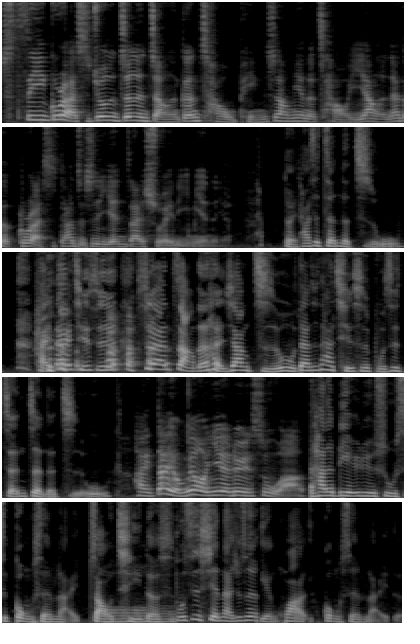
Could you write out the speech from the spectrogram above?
，sea grass 就是真的长得跟草坪上面的草一样的那个 grass，它只是淹在水里面的呀。对，它是真的植物。海带其实虽然长得很像植物，但是它其实不是真正的植物。海带有没有叶绿素啊？它的叶绿素是共生来，早期的哦不是现在，就是演化共生来的。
